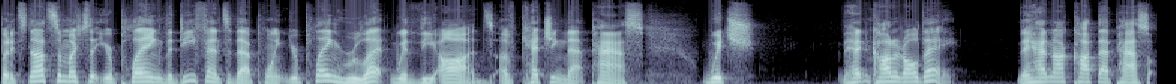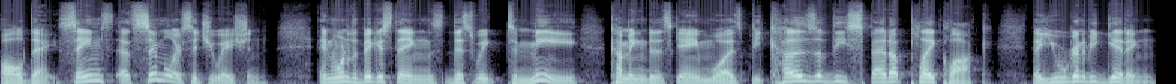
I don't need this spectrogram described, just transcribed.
but it's not so much that you're playing the defense at that point. You're playing roulette with the odds of catching that pass, which they hadn't caught it all day. They had not caught that pass all day. Same, similar situation. And one of the biggest things this week to me coming into this game was because of the sped up play clock that you were going to be getting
